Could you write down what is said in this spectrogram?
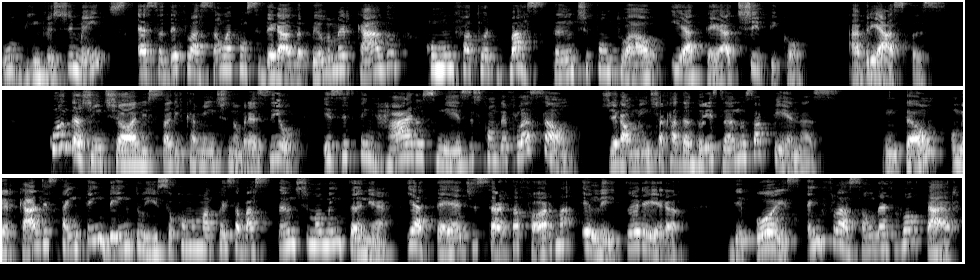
UB Investimentos, essa deflação é considerada pelo mercado como um fator bastante pontual e até atípico. Abre aspas. Quando a gente olha historicamente no Brasil, existem raros meses com deflação, geralmente a cada dois anos apenas. Então, o mercado está entendendo isso como uma coisa bastante momentânea e até, de certa forma, eleitoreira. Depois, a inflação deve voltar,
